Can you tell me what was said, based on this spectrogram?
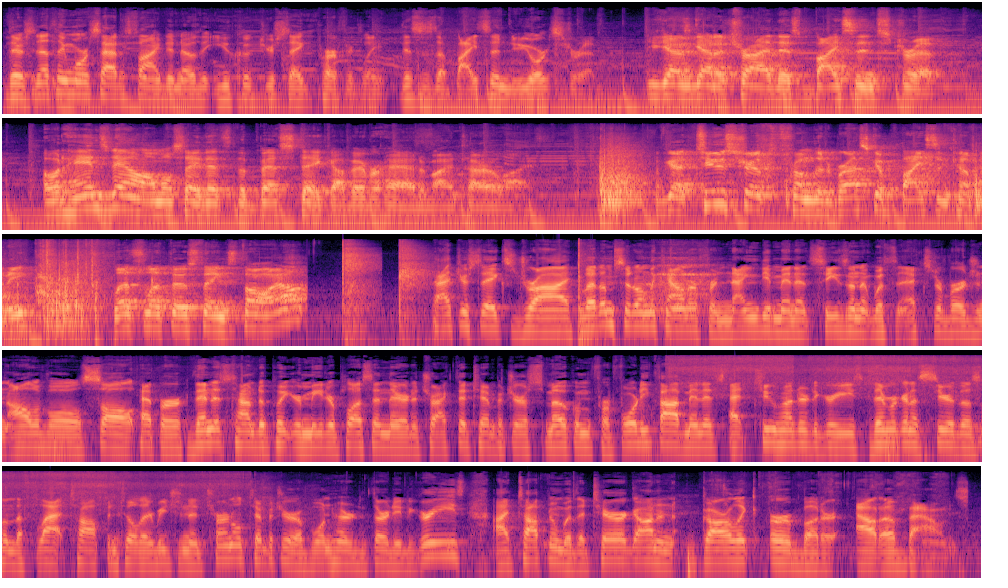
There's nothing more satisfying to know that you cooked your steak perfectly. This is a bison New York strip. You guys gotta try this bison strip. I would hands down almost say that's the best steak I've ever had in my entire life. I've got two strips from the Nebraska Bison Company. Let's let those things thaw out. Pat your steaks dry, let them sit on the counter for 90 minutes, season it with some extra virgin olive oil, salt, pepper. Then it's time to put your MEATER Plus in there to track the temperature, smoke them for 45 minutes at 200 degrees. Then we're gonna sear those on the flat top until they reach an internal temperature of 130 degrees. I topped them with a tarragon and garlic herb butter out of bounds.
